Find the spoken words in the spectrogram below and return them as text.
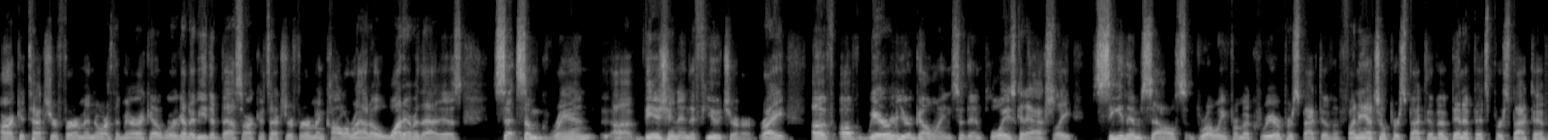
architecture firm in North America. We're going to be the best architecture firm in Colorado, whatever that is. Set some grand uh, vision in the future, right? Of, of where you're going so the employees can actually see themselves growing from a career perspective, a financial perspective, a benefits perspective.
